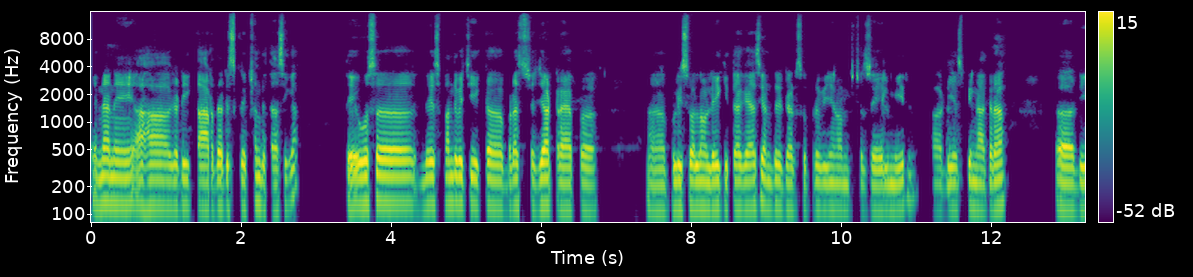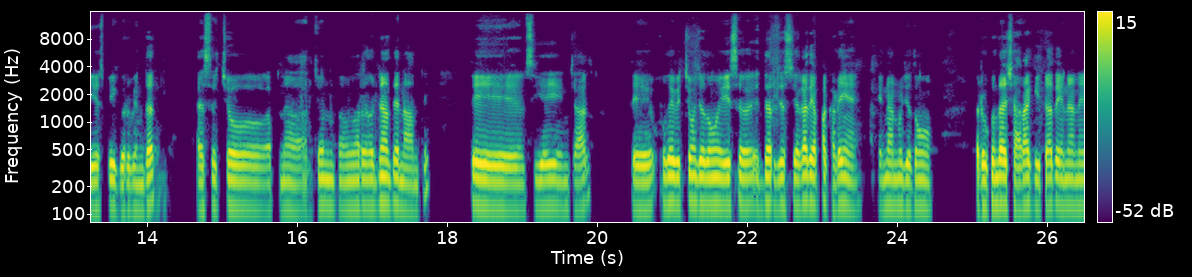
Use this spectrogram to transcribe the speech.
ਇਹਨਾਂ ਨੇ ਆਹ ਜਿਹੜੀ ਕਾਰ ਦਾ ਡਿਸਕ੍ਰਿਪਸ਼ਨ ਦਿੱਤਾ ਸੀਗਾ ਤੇ ਉਸ ਦੇ ਸੰਬੰਧ ਵਿੱਚ ਹੀ ਇੱਕ ਬੜਾ ਸੱਜਾ ਟਰੈਪ ਪੁਲਿਸ ਵੱਲੋਂ ਲੇ ਕੀਤਾ ਗਿਆ ਸੀ under direct supervision of mister ਸੇਲ ਮੀਰ DSP Nagra DSP Gurvinder SHO ਆਪਣਾ ਅਰਜੁਨ ਕੁਮਾਰ ਉਹਨਾਂ ਦੇ ਨਾਮ ਤੇ ਤੇ ਸੀਆਈ ਇੰਚਾਰਜ ਤੇ ਉਹਦੇ ਵਿੱਚੋਂ ਜਦੋਂ ਇਸ ਇੱਧਰ ਜਿਸ ਜਗ੍ਹਾ ਤੇ ਆਪਾਂ ਖੜੇ ਆਂ ਇਹਨਾਂ ਨੂੰ ਜਦੋਂ ਰੁਕਣ ਦਾ ਇਸ਼ਾਰਾ ਕੀਤਾ ਤੇ ਇਹਨਾਂ ਨੇ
